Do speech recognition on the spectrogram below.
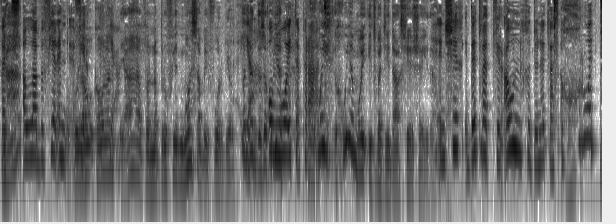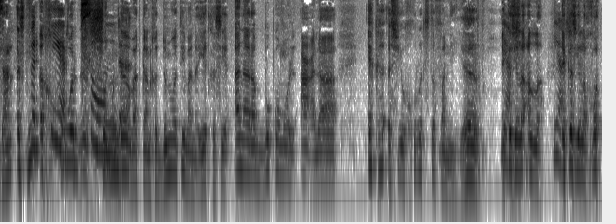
wat Ja. Allah beveel en Kola kola ja. ja, van 'n profeet Musa byvoorbeeld. Want Ja, dit is 'n om goeie- mooi te praat. Goeie goeie mooi iets wat jy daar sê Shaida. En Sheikh, dit wat Firaun gedoen het was 'n groot Daar is nie 'n groter sonde. sonde wat kan gedoen word nie want hy het gesê ana rabbukumul a'la. Ek is jou grootste van die Heer. Ek Ja, is julle Sheikh. Allah. Ja, Ek is julle God.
